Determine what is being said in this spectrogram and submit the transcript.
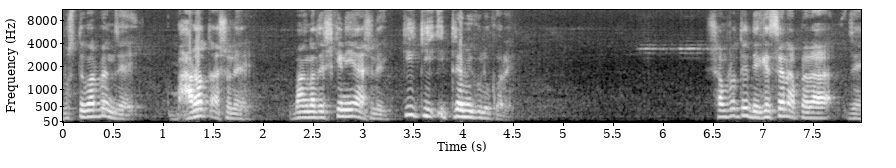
বুঝতে পারবেন যে ভারত আসলে বাংলাদেশকে নিয়ে আসলে কি কি ইত্রামিগুলো করে। সম্প্রতি দেখেছেন আপনারা যে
